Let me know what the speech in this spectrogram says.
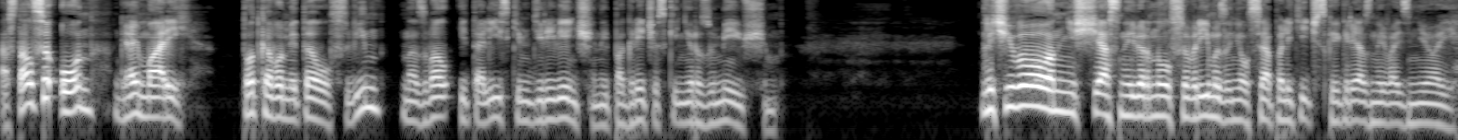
Остался он, Гай Марий, тот, кого Метелл Свин назвал италийским деревенщиной, по-гречески неразумеющим. Для чего он, несчастный, вернулся в Рим и занялся политической грязной вознёй?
